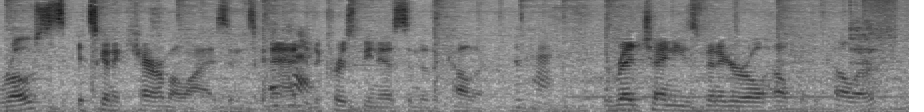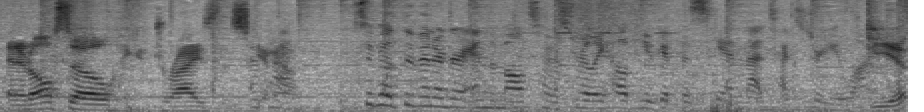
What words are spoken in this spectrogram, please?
roasts, it's going to caramelize and it's going to add to the crispiness and to the color. Okay. The red Chinese vinegar will help with the color, and it also like, it dries the skin Okay. out. So both the vinegar and the maltose really help you get the skin that texture you want. Yep.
